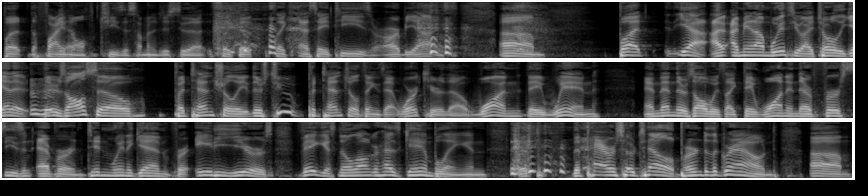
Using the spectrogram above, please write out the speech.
but the final. Jesus, I'm going to just do that. It's like the it's like SATs or RBIs. Um, but yeah, I, I mean, I'm with you. I totally get it. There's also potentially there's two potential things at work here, though. One, they win, and then there's always like they won in their first season ever and didn't win again for 80 years. Vegas no longer has gambling, and the, the Paris hotel burned to the ground. Um,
